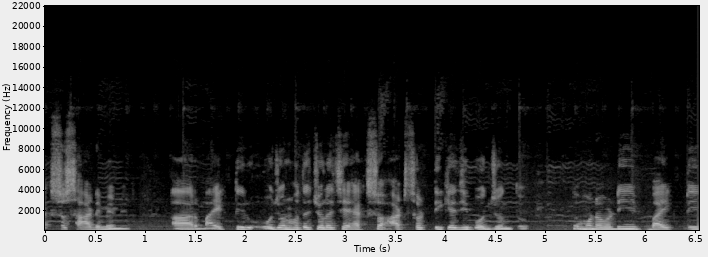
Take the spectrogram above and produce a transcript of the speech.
একশো ষাট এমএম আর বাইকটির ওজন হতে চলেছে একশো আটষট্টি কেজি পর্যন্ত। তো মোটামুটি বাইকটি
